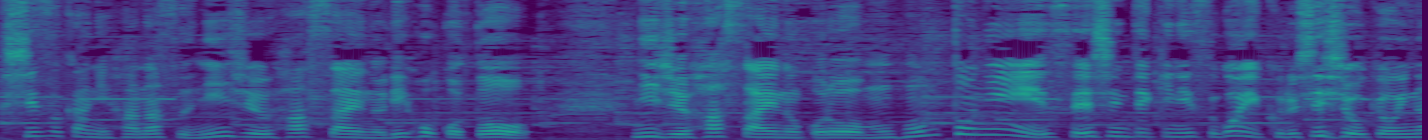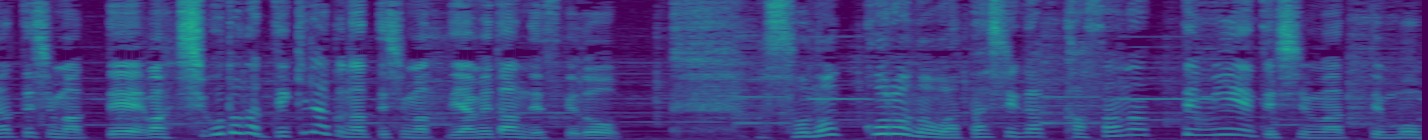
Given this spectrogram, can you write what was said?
静かに話す28歳のリホコと28歳の頃、もう本当に精神的にすごい苦しい状況になってしまって、まあ仕事ができなくなってしまって辞めたんですけど、その頃の私が重なって見えてしまって、もう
